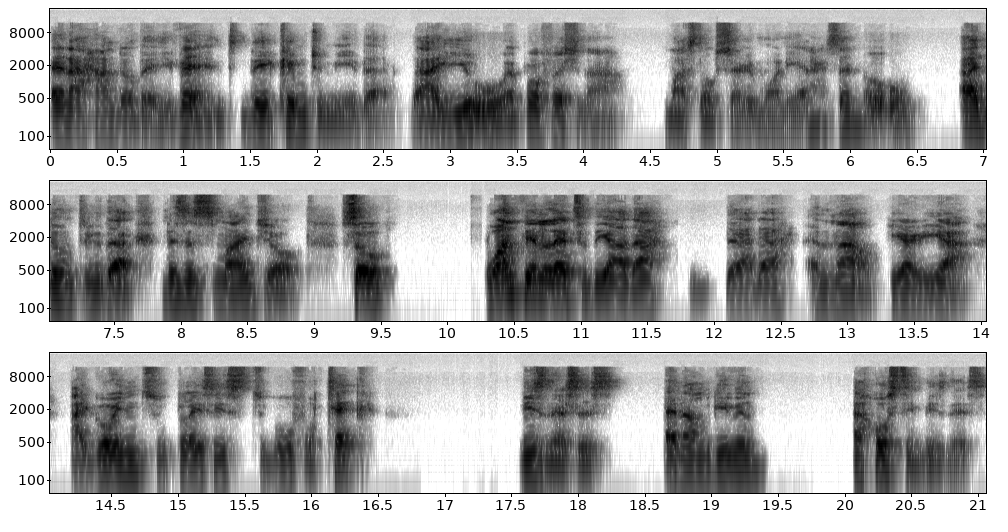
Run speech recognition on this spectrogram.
and I handled the event, they came to me that, are you a professional master of ceremony? And I said, no, I don't do that. This is my job. So one thing led to the other the other, and now here we are. I go into places to go for tech businesses, and I'm given a hosting business.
